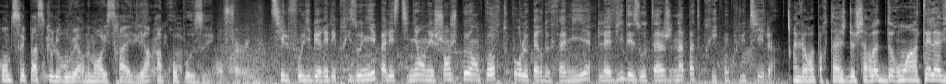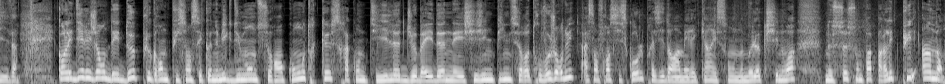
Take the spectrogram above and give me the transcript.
on ne sait pas ce que le gouvernement israélien a proposé. S'il faut libérer des prisonniers palestiniens en échange, peu importe, pour le père de famille, la vie des otages n'a pas de prix, conclut-il. Le reportage de Charlotte de Rouen à Tel Aviv. Quand les dirigeants des deux plus grandes puissances économiques du monde se rencontrent, que se racontent-ils? Joe Biden et Xi Jinping se retrouvent aujourd'hui à San Francisco. Le président américain et son homologue chinois ne se sont pas parlé depuis un an.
